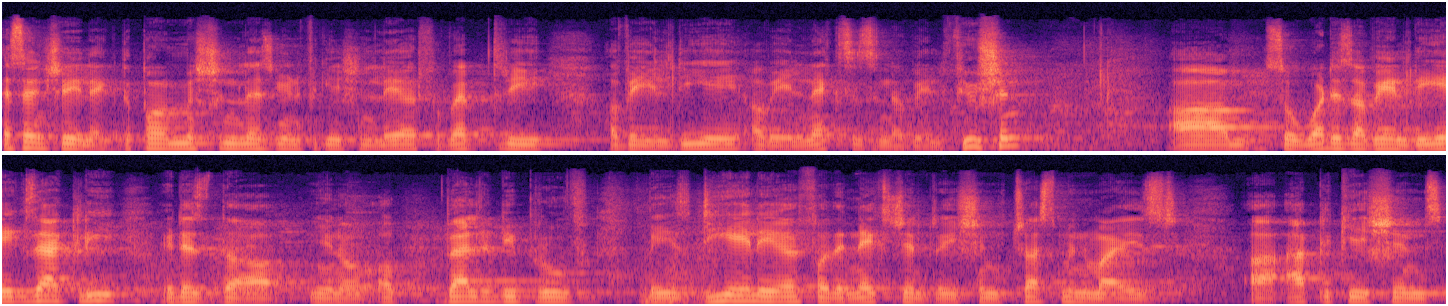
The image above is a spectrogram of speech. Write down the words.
essentially, like the permissionless unification layer for Web3, Avail DA, Avail Nexus, and Avail Fusion. Um, so what is Avail DA exactly? It is the, you know, a validity proof based DA layer for the next generation trust minimized uh, applications.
